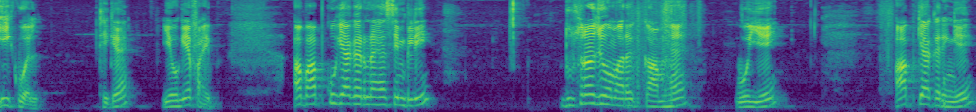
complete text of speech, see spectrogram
इक्वल ठीक है? ये हो गया फाइव अब आपको क्या करना है सिंपली दूसरा जो हमारा काम है, वो ये, आप क्या करेंगे?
